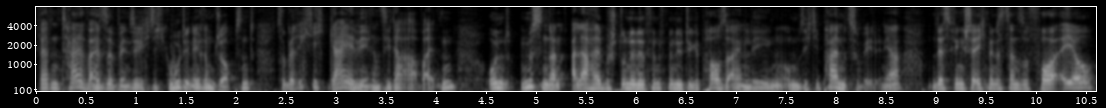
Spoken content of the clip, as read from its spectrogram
werden teilweise, wenn sie richtig gut in ihrem Job sind, sogar richtig geil, während sie da arbeiten und müssen dann alle halbe Stunde eine fünfminütige Pause einlegen, um sich die Palme zu wählen, ja? Und deswegen stelle ich mir das dann so vor, ey yo,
